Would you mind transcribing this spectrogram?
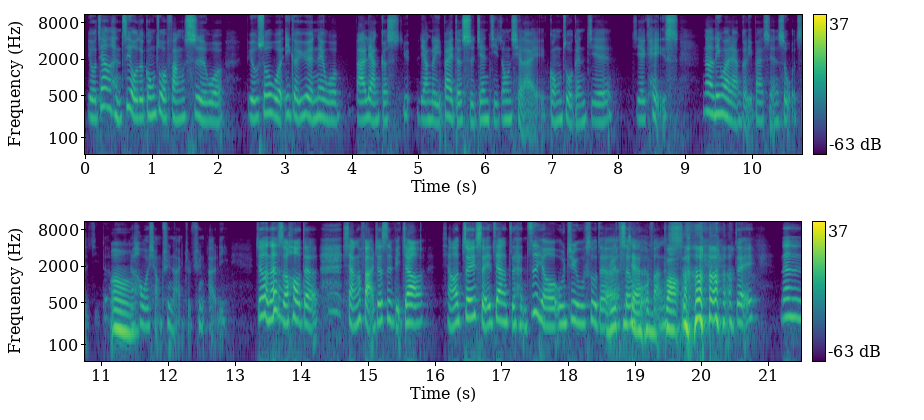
有这样很自由的工作方式。我比如说，我一个月内我把两个时两个礼拜的时间集中起来工作跟接接 case，那另外两个礼拜时间是我自己的。嗯然，后我想去哪里就去哪里。结果那时候的想法就是比较想要追随这样子很自由、无拘无束的生活方式。对，那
